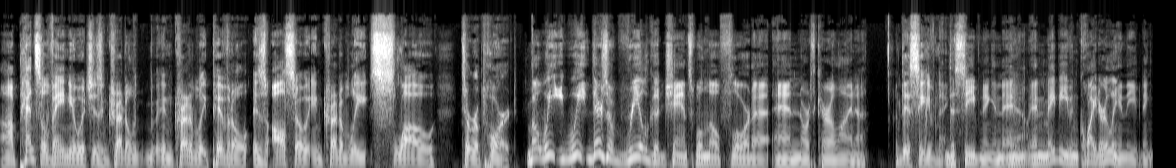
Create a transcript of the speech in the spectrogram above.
Uh, Pennsylvania, which is incredibly incredibly pivotal, is also incredibly slow to report But we, we there's a real good chance we'll know Florida and North Carolina this evening. this evening, and and, Yeah. and maybe even quite early in the evening.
